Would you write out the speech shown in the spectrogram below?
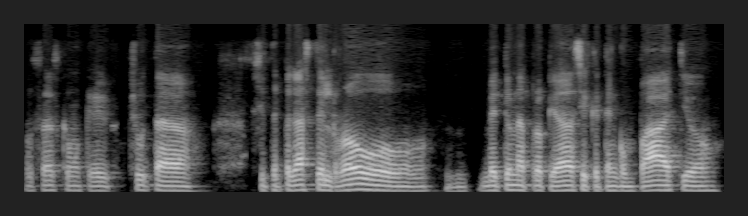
O sea, es como que chuta, si te pegaste el robo, vete a una propiedad así que tenga un patio,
